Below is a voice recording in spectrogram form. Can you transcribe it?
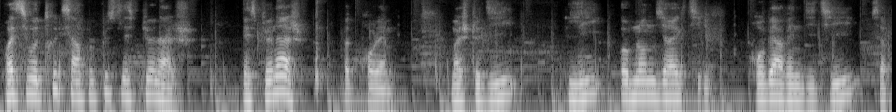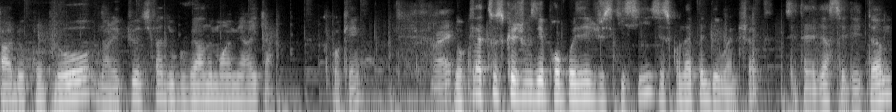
Après, si votre truc c'est un peu plus l'espionnage, espionnage, pas de problème. Moi je te dis, lis Homeland Directive. Robert Venditti, ça parle de complot dans les plus hautes sphères du gouvernement américain. Ok. Ouais. Donc là, tout ce que je vous ai proposé jusqu'ici, c'est ce qu'on appelle des one-shots, c'est-à-dire c'est des tomes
